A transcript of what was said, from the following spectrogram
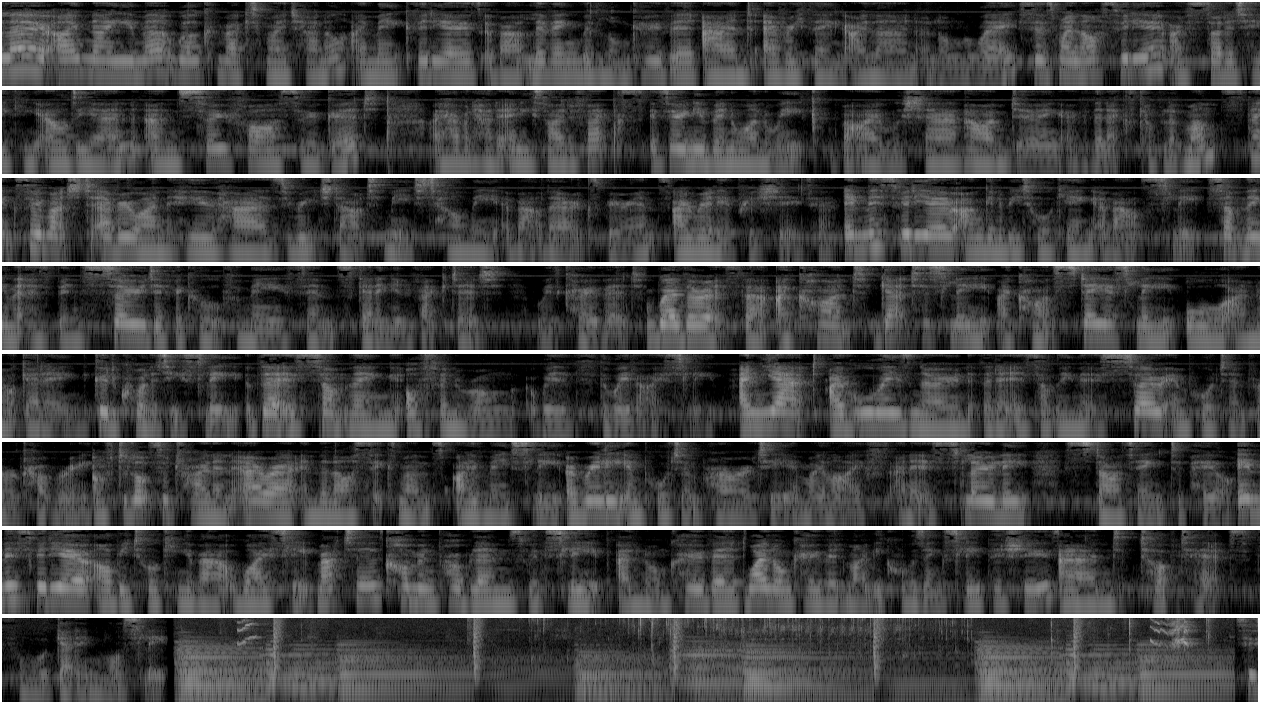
Hello, I'm Naima. Welcome back to my channel. I make videos about living with long COVID and everything I learn along the way. Since my last video, I've started taking LDN and so far so good. I haven't had any side effects. It's only been one week, but I will share how I'm doing over the next couple of months. Thanks so much to everyone who has reached out to me to tell me about their experience. I really appreciate it. In this video, I'm going to be talking about sleep, something that has been so difficult for me since getting infected with COVID. Whether it's that I can't get to sleep, I can't stay asleep, or I'm not getting good quality sleep, there is something often wrong with the way that I sleep. And yet, I've always known that it is something that is so important for recovery. After lots of trial and error in the last six months, I've made sleep a really important priority in my life, and it is slowly starting to pay off. In this video, I'll be talking about why sleep matters, common problems with sleep and long COVID, why long COVID might be causing sleep issues, and top tips for getting more sleep.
